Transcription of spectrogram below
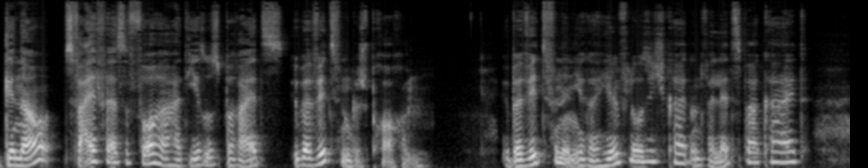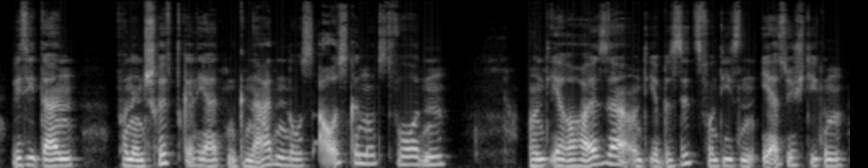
genau zwei Verse vorher hat Jesus bereits über Witwen gesprochen. Über Witwen in ihrer Hilflosigkeit und Verletzbarkeit, wie sie dann von den Schriftgelehrten gnadenlos ausgenutzt wurden und ihre Häuser und ihr Besitz von diesen ehrsüchtigen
